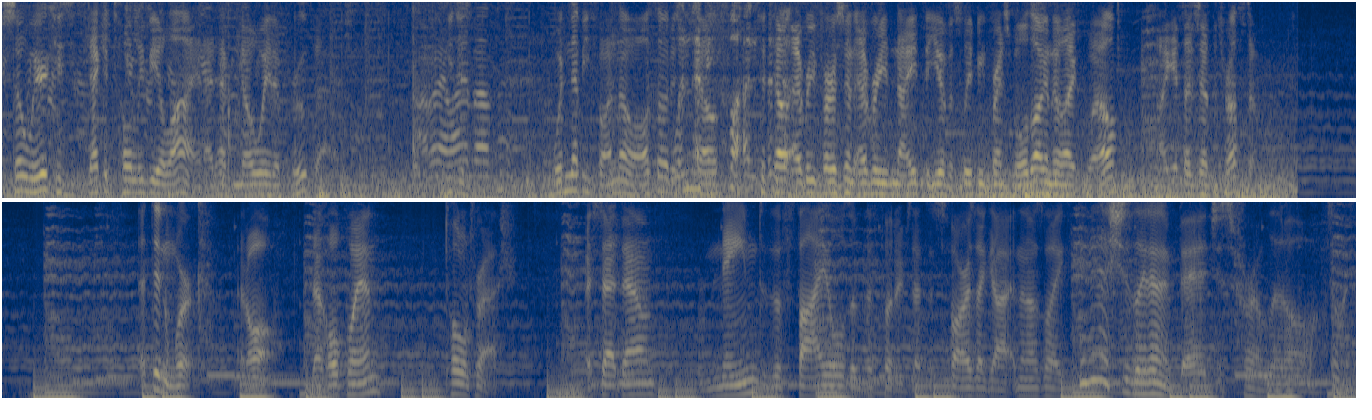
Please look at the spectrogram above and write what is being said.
It's so weird because that could totally be a lie, and I'd have no way to prove that. Why would I lie just, about that? Wouldn't that be fun though? Also, just Wouldn't to that tell be fun? to tell every person every night that you have a sleeping French bulldog, and they're like, "Well, I guess I just have to trust him." That didn't work at all. That whole plan, total trash. I sat down, named the files of the footage. That's as far as I got, and then I was like, maybe I should lay down in bed just for a little, like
